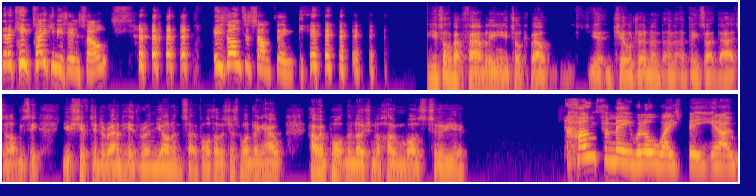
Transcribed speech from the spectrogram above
going to keep taking his insults. He's on to something. you talk about family and you talk about children and, and, and, things like that. And obviously, you've shifted around hither and yon and so forth. I was just wondering how how important the notion of home was to you. Home for me will always be, you know,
